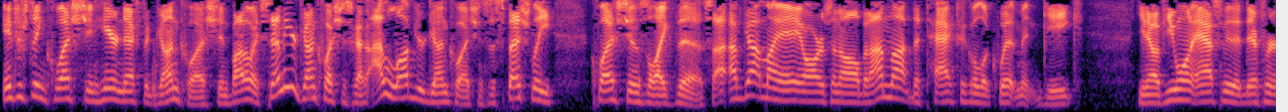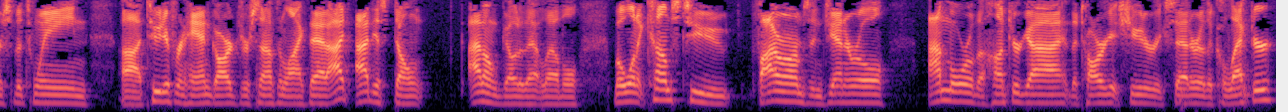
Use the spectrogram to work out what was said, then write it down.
Interesting question here next, a gun question. By the way, send me your gun questions, guys. I love your gun questions, especially questions like this. I, I've got my ARs and all, but I'm not the tactical equipment geek. You know, if you want to ask me the difference between uh, two different handguards or something like that, I, I just don't, I don't go to that level. But when it comes to firearms in general, I'm more of the hunter guy, the target shooter, et cetera, the collector,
